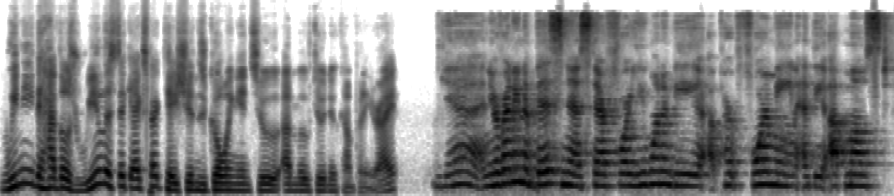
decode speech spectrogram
We need to have those realistic expectations going into a move to a new company right? Yeah and you're running a business therefore you want to be performing at the utmost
